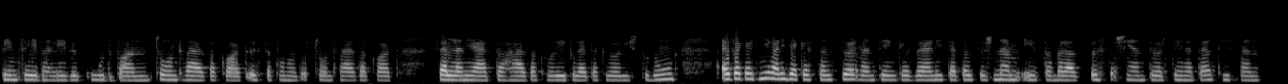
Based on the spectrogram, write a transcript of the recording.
pincében lévő kútban csontvázakat, összefonódott csontvázakat, szellemjárta házakról, épületekről is tudunk. Ezeket nyilván igyekeztem szörmentén kezelni, tehát összes nem írtam bele az összes ilyen történetet, hiszen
